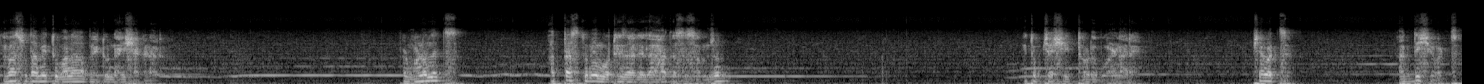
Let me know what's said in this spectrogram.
तेव्हा सुद्धा मी तुम्हाला भेटू नाही शकणार. पण म्हणूनच आत्ताच तुम्ही मोठे झालेले आहात असं समजून मी तुमच्याशी थोडं बोलणार आहे. शेवटचं. अगदी शेवटचं.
